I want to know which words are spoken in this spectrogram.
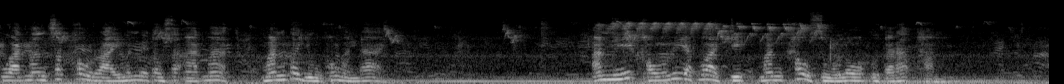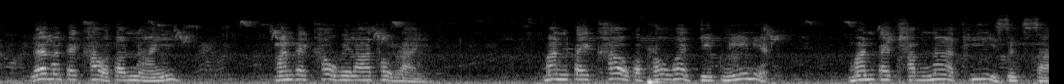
กวาดมันสักเท่าไหร่มันไม่ต้องสะอาดมาก มันก็อยู่ของมันได้ อันนี้เขาเรียกว่าจิตมันเข้าสู่โลกุตระธรรม และมันไปเข้าตอนไหน มันไปเข้าเวลาเท่าไหร่ มันไปเข้าก็เพราะว่าจิตนี้เนี่ย มันไปทำหน้าที่ศึกษา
